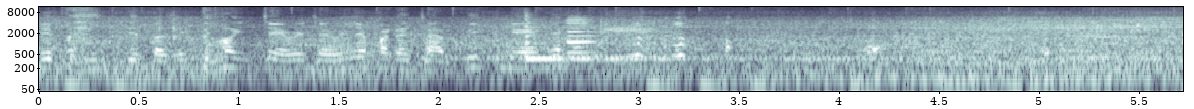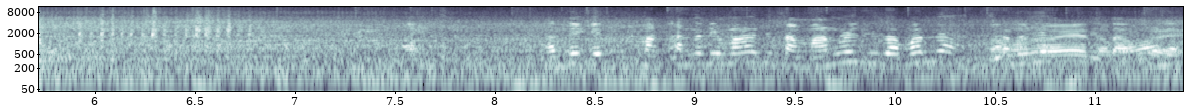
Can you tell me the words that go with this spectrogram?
Kita kita situ cewek-ceweknya pada cantik kayaknya. Nanti kita makannya di mana? Di taman di taman ya? Taman we, di taman ya.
